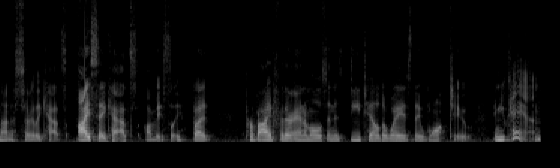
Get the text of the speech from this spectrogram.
not necessarily cats. I say cats, obviously, but provide for their animals in as detailed a way as they want to. And you can.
